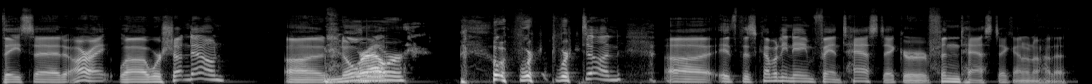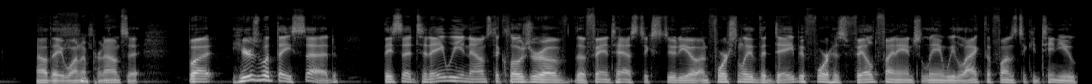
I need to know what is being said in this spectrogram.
they said, "All right, well, we're shutting down. Uh, no We're out." More." we're we're done. Uh, it's this company named Fntastic or Fntastic. I don't know how to how they want to pronounce it. But here's what they said. They said today we announced the closure of the Fntastic Studio. Unfortunately, the day before has failed financially, and we lack the funds to continue.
